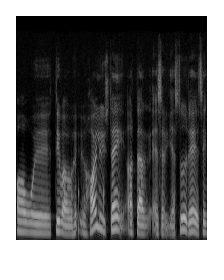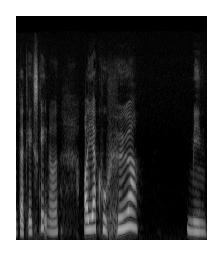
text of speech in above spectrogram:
og øh, det var jo hø- højlys dag, og der, altså, jeg stod der, og jeg tænkte, der kan ikke ske noget. Og jeg kunne høre min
